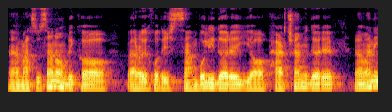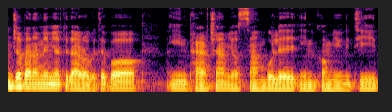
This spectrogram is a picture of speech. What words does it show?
مخصوصا آمریکا برای خودش سمبولی داره یا پرچمی داره و من اینجا بدم نمیاد که در رابطه با این پرچم یا سمبل این کامیونیتی.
